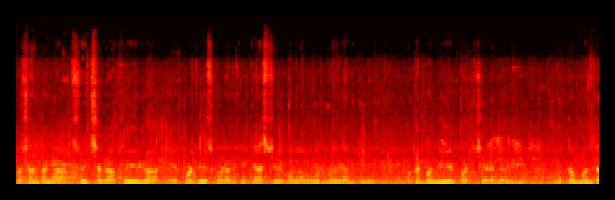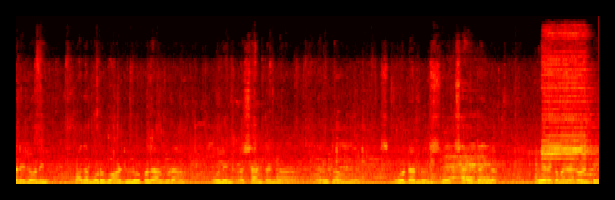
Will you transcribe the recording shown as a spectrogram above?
ప్రశాంతంగా స్వేచ్ఛగా ఫెయిర్గా ఏర్పాటు చేసుకోవడానికి క్యాష్ చే వాళ్ళ ఓటు వేయడానికి పకడ్బందీ ఏర్పాటు చేయడం జరిగింది. మొత్తం మంతనిలోని పదమూడు వార్డుల లోపల కూడా పోలింగ్ ప్రశాంతంగా జరుగుతూ ఉంది. ఓటర్లు స్వేచ్ఛాయుతంగా ఏ రకమైనటువంటి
